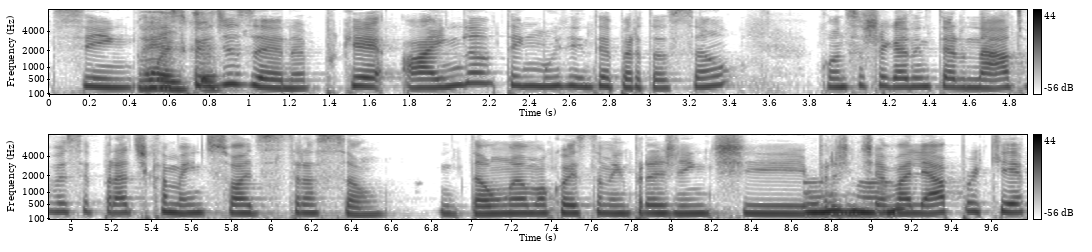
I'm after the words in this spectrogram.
Sim, muito. é isso que eu ia dizer, né? Porque ainda tem muita interpretação. Quando você chegar no internato, vai ser praticamente só a distração. Então é uma coisa também pra gente, pra uhum. gente avaliar, porque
